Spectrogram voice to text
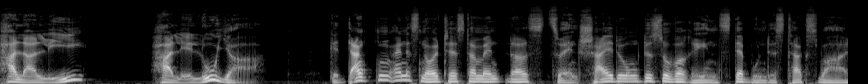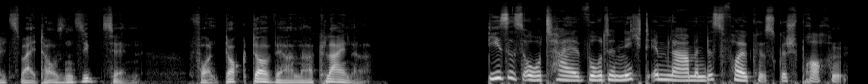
Hallali, Halleluja. Gedanken eines Neutestamentlers zur Entscheidung des Souveräns der Bundestagswahl 2017 von Dr. Werner Kleine. Dieses Urteil wurde nicht im Namen des Volkes gesprochen.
